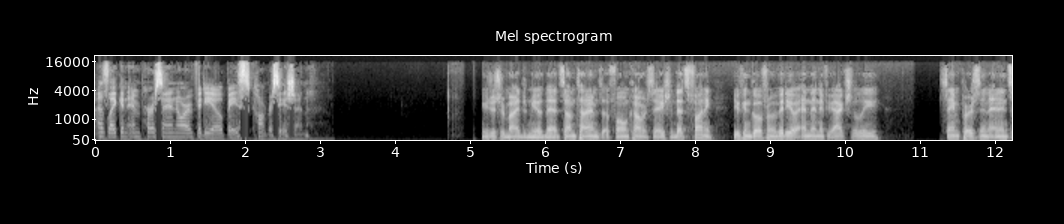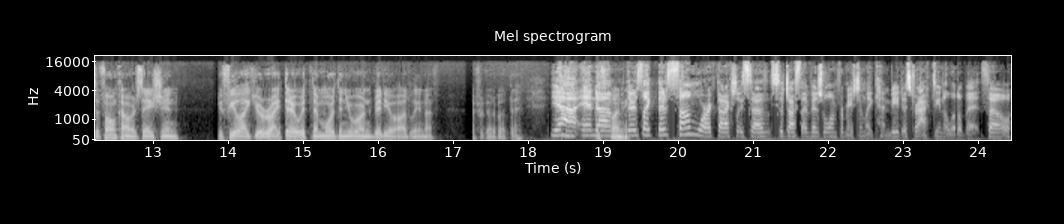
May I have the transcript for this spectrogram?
as like an in person or a video based conversation. You just reminded me of that. Sometimes a phone conversation, that's funny. You can go from a video, and then if you actually, same person, and it's a phone conversation, you feel like you're right there with them more than you were in video, oddly enough. I forgot about that. Yeah, and um, there's like there's some work that actually says, suggests that visual information like can be distracting a little bit. So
